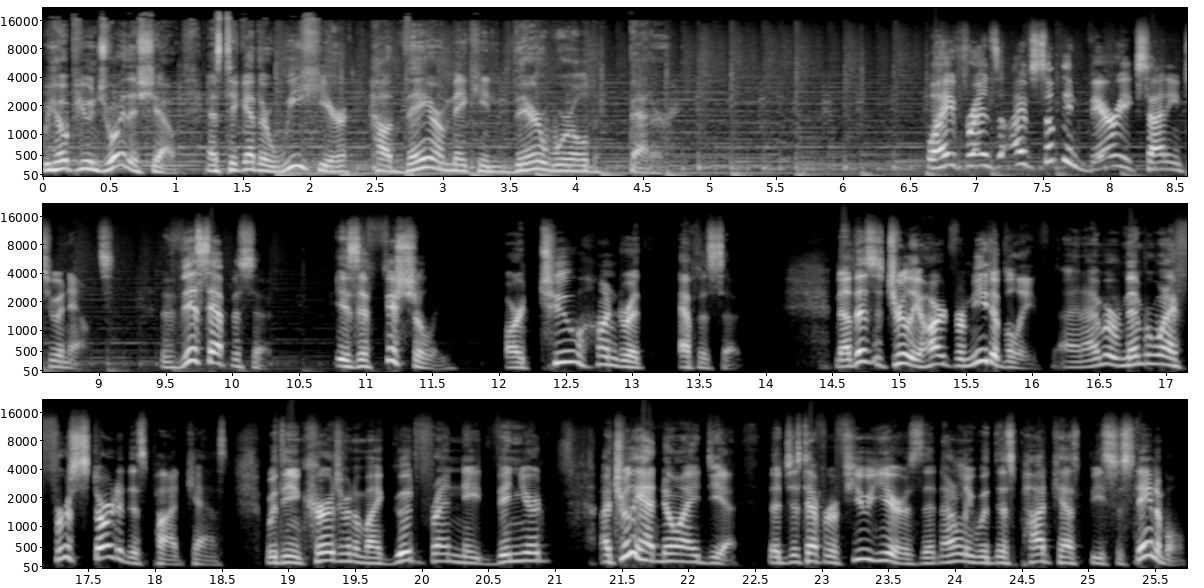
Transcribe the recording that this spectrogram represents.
We hope you enjoy the show as together we hear how they are making their world better. Well, hey, friends, I have something very exciting to announce. This episode is officially our 200th episode. Now, this is truly hard for me to believe. And I remember when I first started this podcast with the encouragement of my good friend Nate Vineyard, I truly had no idea that just after a few years that not only would this podcast be sustainable,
